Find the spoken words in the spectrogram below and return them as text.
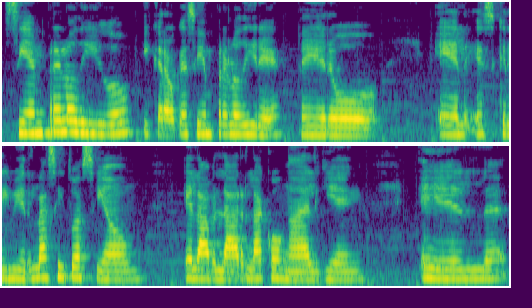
Siempre lo digo y creo que siempre lo diré, pero el escribir la situación, el hablarla con alguien, el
